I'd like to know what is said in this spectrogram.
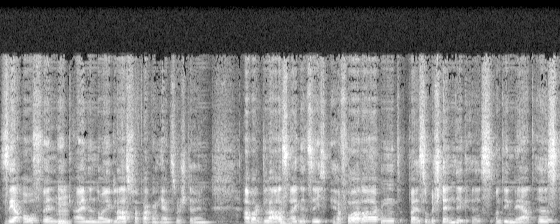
sehr aufwendig, mhm. eine neue Glasverpackung herzustellen. Aber Glas mhm. eignet sich hervorragend, weil es so beständig ist und inert ist,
